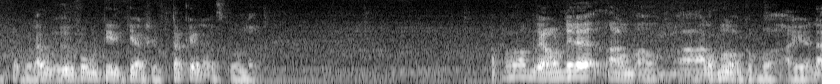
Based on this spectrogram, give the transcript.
അപ്പോൾ ഇവിടെ വീർപ്പ് മുട്ടിയിരിക്കുക ഷിഫ്റ്റൊക്കെയാണ് സ്കൂളിൽ അപ്പോൾ ഗ്രൗണ്ടിൽ അളന്ന് നോക്കുമ്പോൾ അയാളുടെ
